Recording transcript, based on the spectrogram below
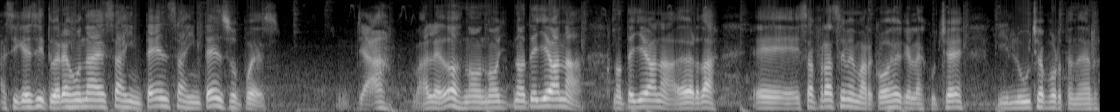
Así que si tú eres una de esas intensas, intensos, pues ya, vale dos, no, no, no te lleva nada, no te lleva nada, de verdad. Eh, esa frase me marcó desde que la escuché y lucha por tener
